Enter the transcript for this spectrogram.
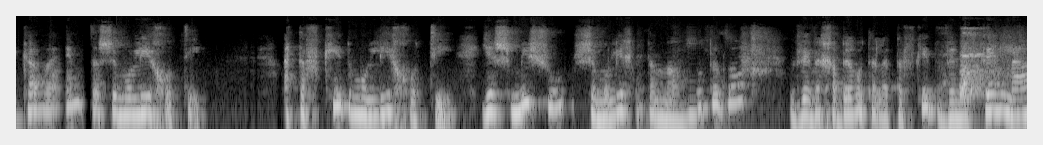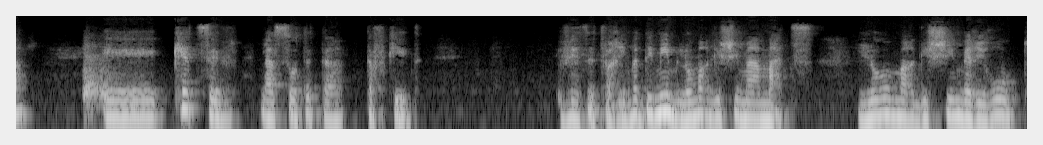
מקו האמצע שמוליך אותי. התפקיד מוליך אותי. יש מישהו שמוליך את המהות הזאת ומחבר אותה לתפקיד ונותן לה אה, קצב לעשות את התפקיד. וזה דברים מדהימים, לא מרגישים מאמץ, לא מרגישים מרירות.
